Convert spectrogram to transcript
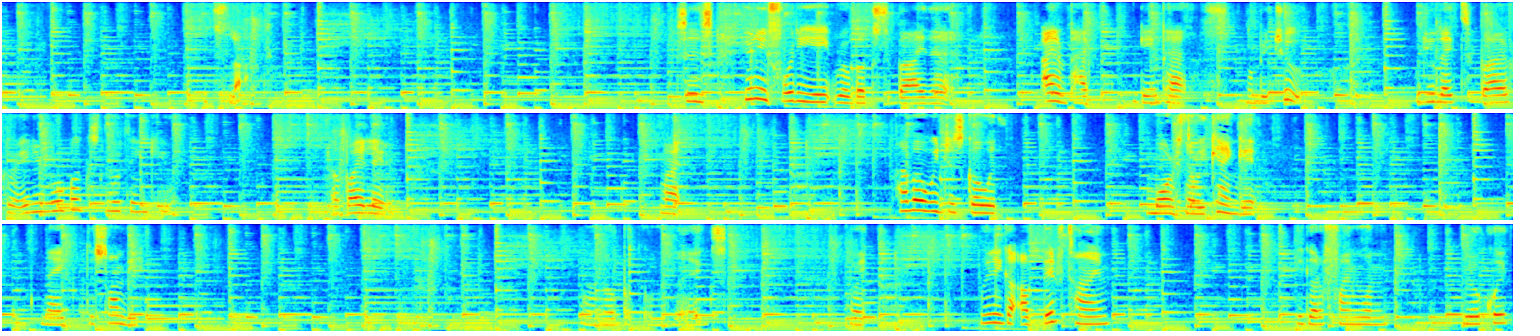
It's locked. It says you need 48 Robux to buy the item pack game pass number 2. Would you like to buy for 80 Robux? No, thank you. I'll buy it later. Right. How about we just go with more that we can get? Like the zombie. Wait. We only got a bit of time. We gotta find one real quick.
